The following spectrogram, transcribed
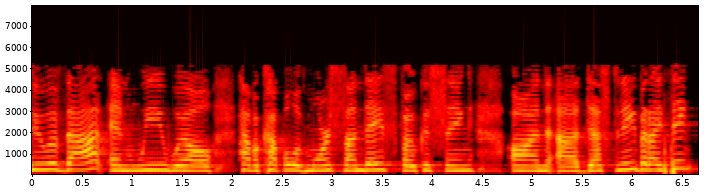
two of that, and we will have a couple of more Sundays focusing on uh, destiny. But I think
